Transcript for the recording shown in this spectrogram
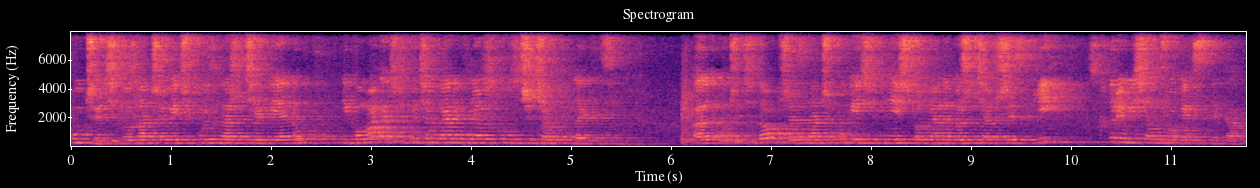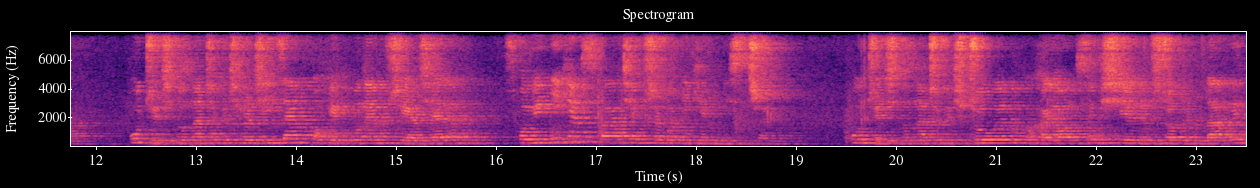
Uczyć to znaczy mieć wpływ na życie wielu i pomagać w wyciąganiu wniosków z życiowych lekcji. Ale uczyć dobrze znaczy umieć wnieść odmianę do życia wszystkich, z którymi się człowiek styka. Uczyć to znaczy być rodzicem, opiekunem, przyjacielem, spowiednikiem, wsparciem, przewodnikiem, mistrzem. Uczyć to znaczy być czułym, kochającym, silnym, szczodrym dla tych,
